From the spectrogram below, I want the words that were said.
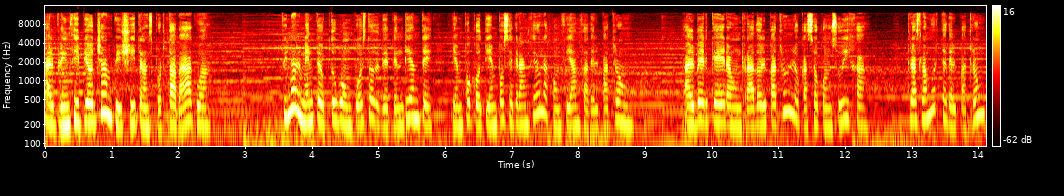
Al principio, Jiang Pixi transportaba agua. Finalmente obtuvo un puesto de dependiente y en poco tiempo se granjeó la confianza del patrón. Al ver que era honrado, el patrón lo casó con su hija. Tras la muerte del patrón,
